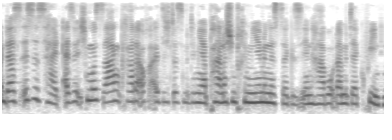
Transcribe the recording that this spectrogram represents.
Und das ist es halt. Also ich muss sagen, gerade auch als ich das mit dem japanischen Premierminister gesehen habe oder mit der Queen,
